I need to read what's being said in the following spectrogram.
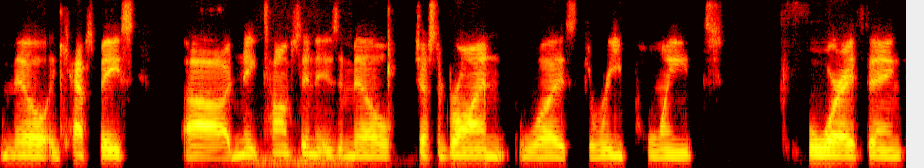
mil in cap space. Uh, Nate Thompson is a mil. Justin Braun was three point four, I think.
